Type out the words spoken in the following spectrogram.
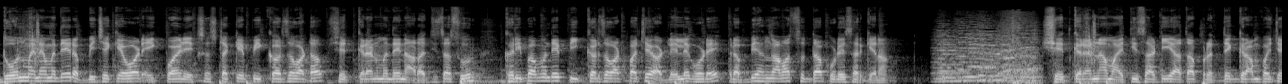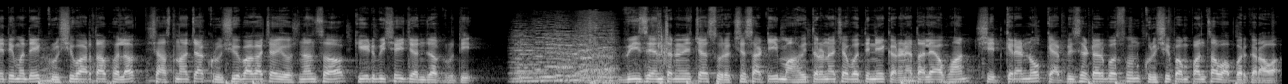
दोन महिन्यामध्ये रब्बीचे केवळ एक पॉईंट एकसष्ट टक्के पीक कर्ज वाटप शेतकऱ्यांमध्ये नाराजीचा सूर खरीपामध्ये पीक कर्ज वाटपाचे अडलेले घोडे रब्बी हंगामात सुद्धा पुढे सरकेना. शेतकऱ्यांना माहितीसाठी आता प्रत्येक ग्रामपंचायतीमध्ये कृषी वार्ता फलक शासनाच्या कृषी विभागाच्या योजनांसह कीडविषयी जनजागृती. वीज यंत्रणेच्या सुरक्षेसाठी महावितरणाच्या वतीने करण्यात आले आव्हान शेतकऱ्यांनो कॅपिसेटर बसून कृषी पंपांचा वापर करावा.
